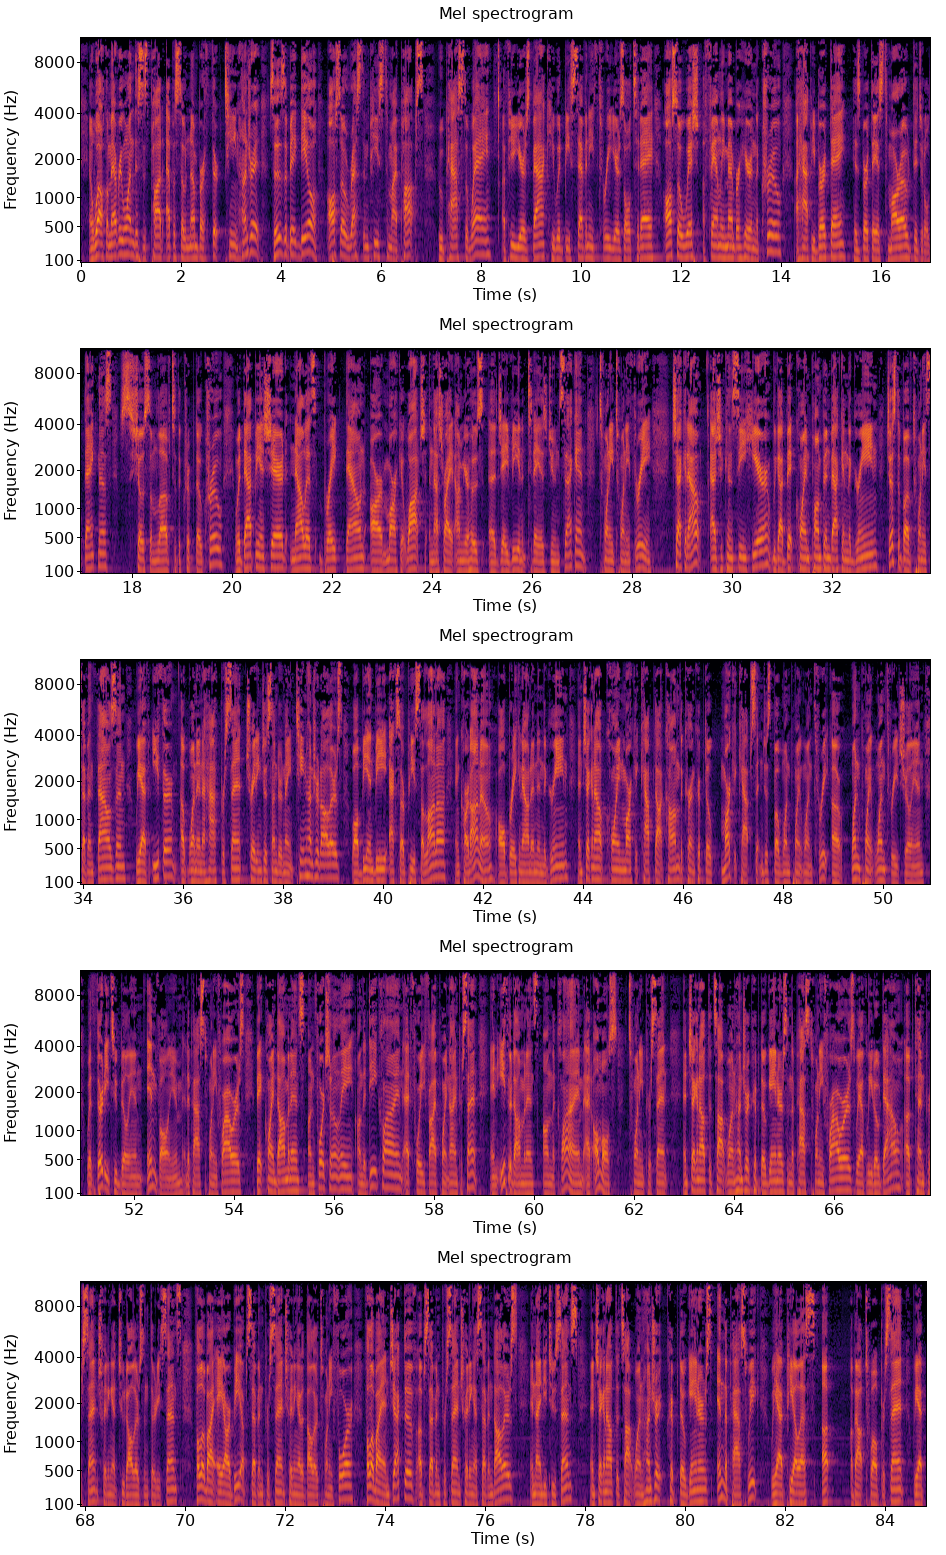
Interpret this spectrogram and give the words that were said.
And welcome everyone. This is pod episode number 1300. So this is a big deal. Also rest in peace to my pops who passed away a few years back. He would be 73 years old today. Also wish a family member here in the crew a happy birthday. His birthday is tomorrow. Digital Dankness. Show some love to the crypto crew. With that being shared, now let's break down our market watch. And that's right. I'm your host, uh, JV and today is June 2nd, 2023. Check it out. As you can see here, we got Bitcoin pumping back in the green, just above 27,000. We have Ether up one and a half percent, trading just under $1,900, while BNB, XRP, Solana, and Cardano all breaking out and in the green. And checking out coinmarketcap.com, the current crypto market cap sitting just above 1.13, uh, 1.13 trillion with 32 billion in volume in the past 24 hours. Bitcoin dominance, unfortunately, on the decline at 45.9% and Ether dominance on the climb at almost 20%. And checking out the top 100 crypto gainers in the past 24 hours, we have Lido DAO up 10%, trading at $2.30, followed by ARB up 7%, trading at $1.24, followed by Injective up 7%, trading at $7.92. And checking out the top 100 crypto gainers in the past week, we have PLS up about 12%. We have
